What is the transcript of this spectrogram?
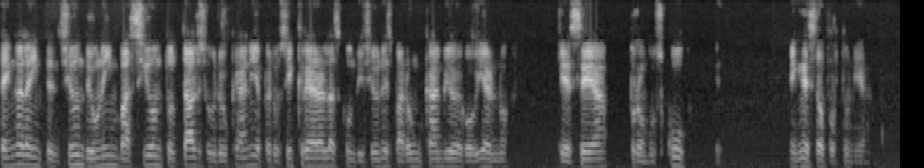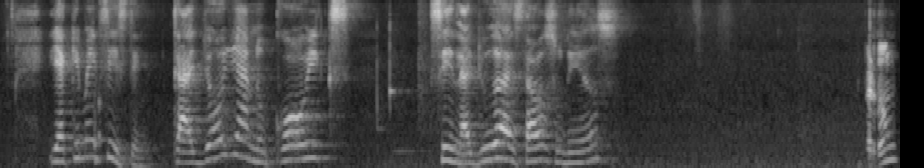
tenga la intención de una invasión total sobre Ucrania, pero sí crear las condiciones para un cambio de gobierno que sea pro-Moscú en esta oportunidad. Y aquí me insisten, ¿cayó Yanukovych sin la ayuda de Estados Unidos? ¿Perdón?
